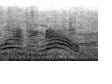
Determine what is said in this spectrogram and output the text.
Landing now!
